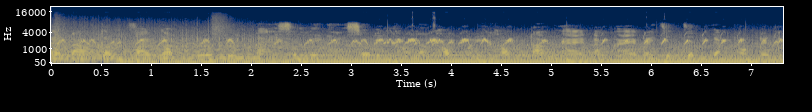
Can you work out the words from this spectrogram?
Em anh em nào cần phải gốc của phím này. Xin liên hệ số điện thoại là 0708252799 gặp hoặc để được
